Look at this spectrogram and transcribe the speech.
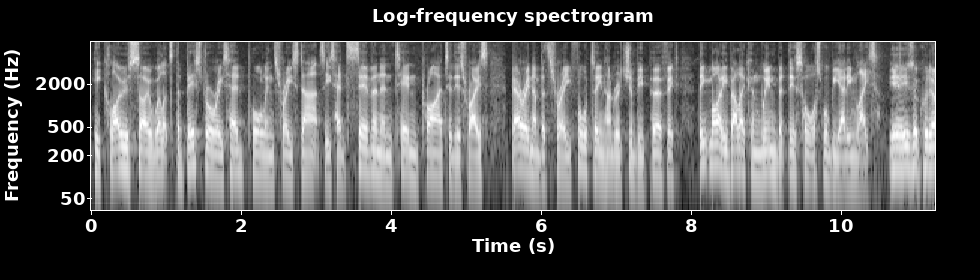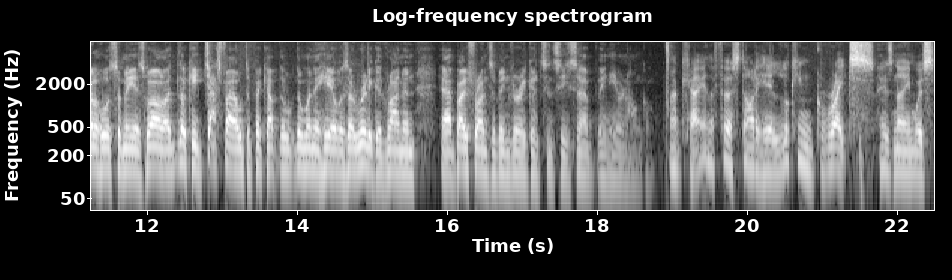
he closed so well. It's the best draw he's had, Paul, in three starts. He's had seven and ten prior to this race. Barry number three, 1400 should be perfect. think Mighty Valor can win, but this horse will be at him late. Yeah, he's a Quinella horse for me as well. Look, he just failed to pick up the, the winner here. It was a really good run, and uh, both runs have been very good since he's uh, been here in Hong Kong. Okay, and the first starter here looking great. His name was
